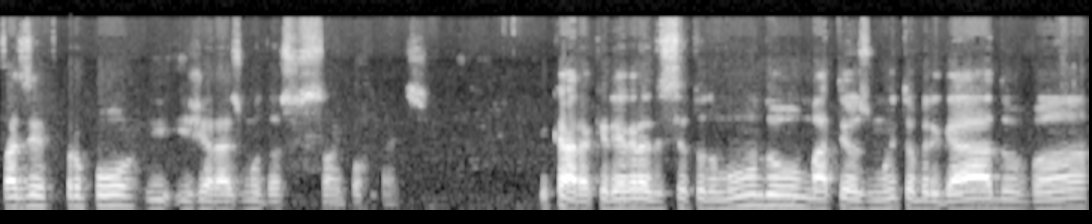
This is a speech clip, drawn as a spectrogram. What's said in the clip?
fazer, propor e, e, gerar as mudanças que são importantes. E, cara, queria agradecer a todo mundo. Matheus, muito obrigado. Van.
